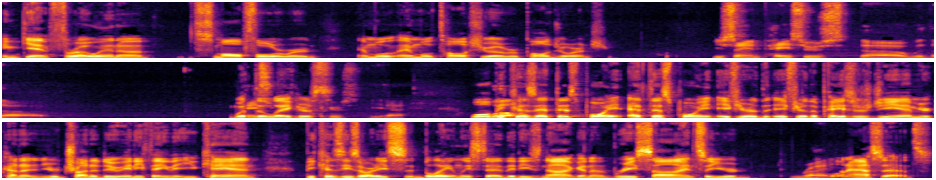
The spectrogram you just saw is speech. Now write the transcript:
and, and throw in a small forward, and we'll and we'll toss you over Paul George You're saying Pacers uh, with uh, with Pacers the Lakers." Yeah. Well, Well- because at this point, at this point, if you're the, if you're the Pacers GM, you're kind of you're trying to do anything that you can because he's already blatantly said that he's not going to re-sign. So you're Right. want assets.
